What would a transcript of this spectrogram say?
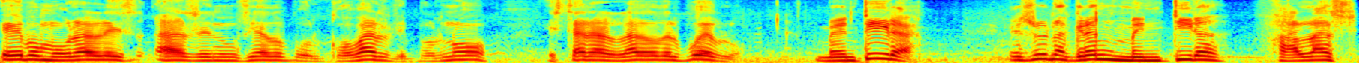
Evo Morales ha renunciado por cobarde, por no estar al lado del pueblo. Mentira. Es una gran mentira, falaz,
